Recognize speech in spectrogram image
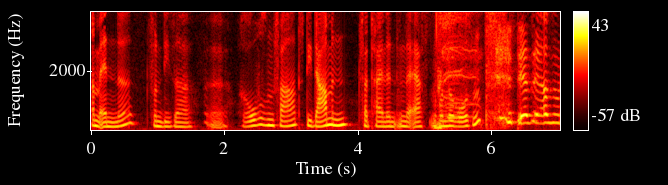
am Ende von dieser äh, Rosenfahrt. Die Damen verteilen in der ersten Runde Rosen. Der ist ja so,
